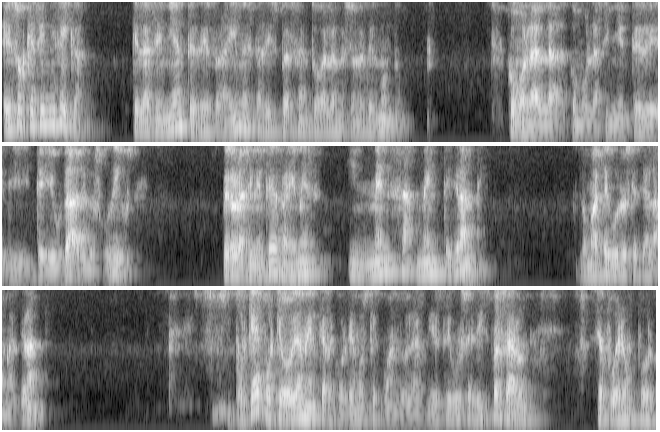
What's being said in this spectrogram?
¿Eso qué significa? Que la simiente de Efraín está dispersa en todas las naciones del mundo, como la, como la simiente de, de, de de los judíos. Pero la simiente de Efraín es inmensamente grande. Lo más seguro es que sea la más grande. ¿Por qué? Porque obviamente recordemos que cuando las diez tribus se dispersaron, se fueron por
